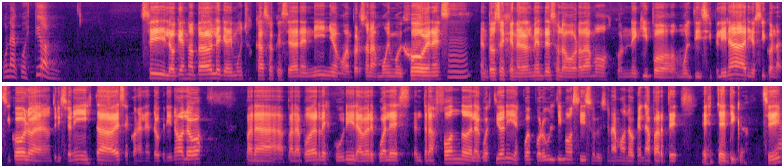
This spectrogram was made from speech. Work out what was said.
una cuestión. Sí, lo que es notable que hay muchos casos que se dan en niños o en personas muy muy jóvenes, entonces generalmente eso lo abordamos con un equipo multidisciplinario, sí, con la psicóloga, la nutricionista, a veces con el endocrinólogo, para, poder descubrir a ver cuál es el trasfondo de la cuestión y después por último sí solucionamos lo que es la parte estética. ¿sí?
